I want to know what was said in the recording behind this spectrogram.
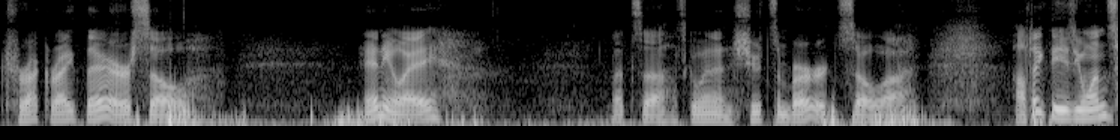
truck right there. So anyway, let's uh, let's go in and shoot some birds. So uh, I'll take the easy ones.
